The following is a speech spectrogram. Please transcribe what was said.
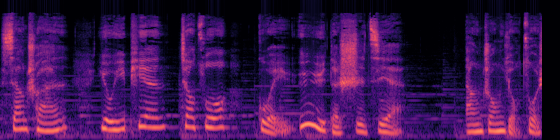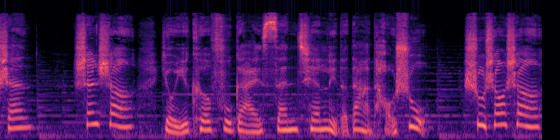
相传有一片叫做鬼域的世界，当中有座山，山上有一棵覆盖三千里的大桃树。树梢上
